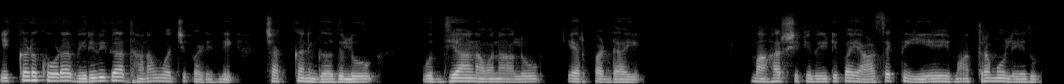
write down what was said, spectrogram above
ఇక్కడ కూడా విరివిగా ధనం వచ్చి పడింది. చక్కని గదులు, ఉద్యానవనాలు ఏర్పడ్డాయి. మహర్షికి వీటిపై ఆసక్తి ఏ మాత్రమూ లేదు.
